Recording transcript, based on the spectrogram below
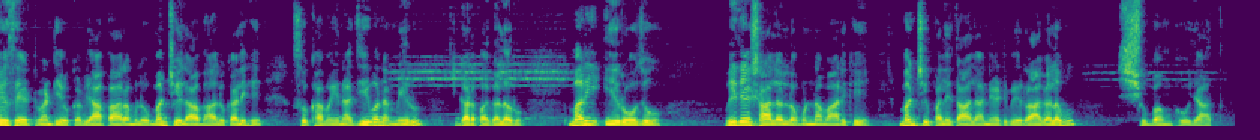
చేసేటువంటి యొక్క వ్యాపారంలో మంచి లాభాలు కలిగి సుఖమైన జీవనం మీరు గడపగలరు. మరి ఈరోజు విదేశాలలో ఉన్నవారికి మంచి ఫలితాలు అనేటివి రాగలవు. శుభం భూయాత్.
